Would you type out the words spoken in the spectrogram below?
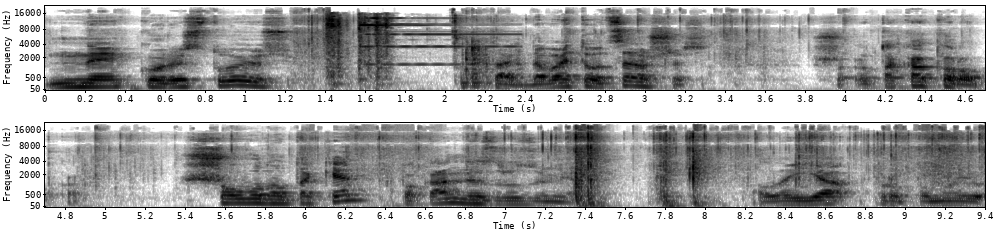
не користуюсь. Так, давайте оце щось. Що, така коробка. Що воно таке, поки не зрозуміло. Але я пропоную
